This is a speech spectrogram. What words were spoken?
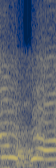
Listen!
